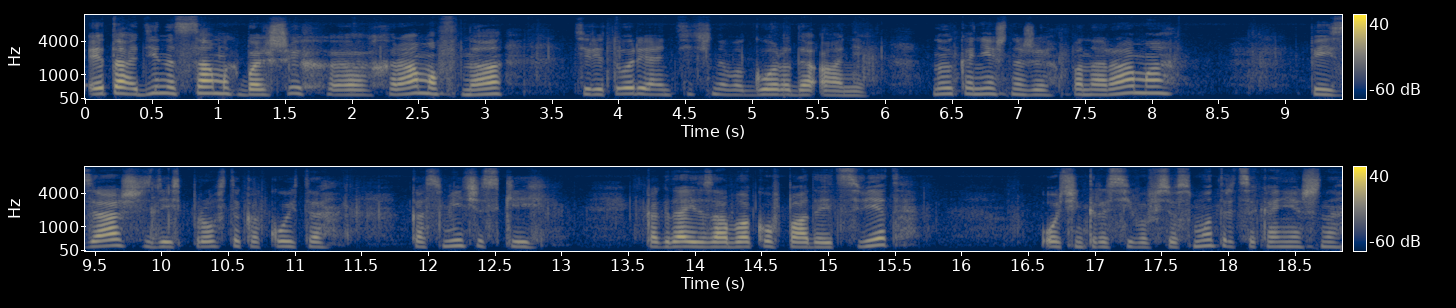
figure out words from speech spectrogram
это один из самых больших э, храмов на территории античного города Ани. Ну и, конечно же, панорама, пейзаж здесь просто какой-то космический, когда из-за облаков падает свет. Очень красиво все смотрится, конечно.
